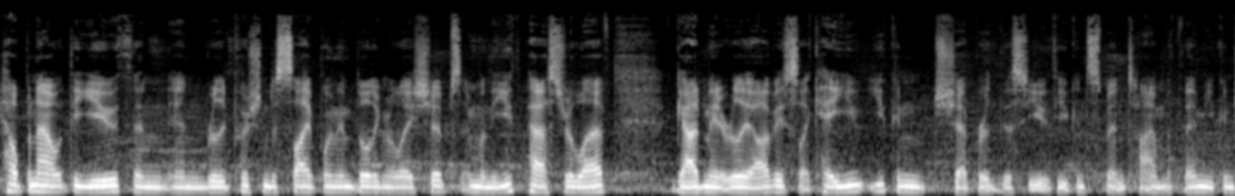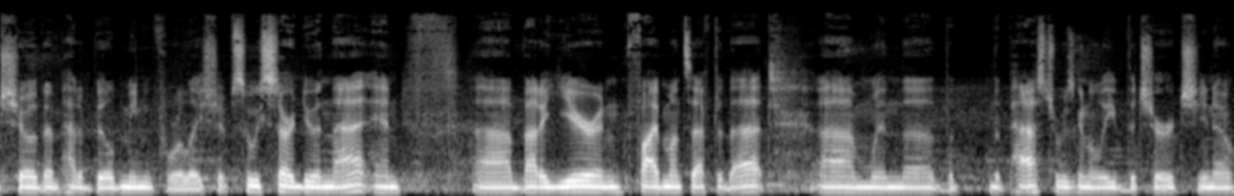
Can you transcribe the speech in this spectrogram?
helping out with the youth and, and really pushing discipling and building relationships. And when the youth pastor left, God made it really obvious, like, hey, you, you can shepherd this youth. You can spend time with them. You can show them how to build meaningful relationships. So we started doing that, and uh, about a year and five months after that, um, when the, the, the pastor was going to leave the church, you know,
